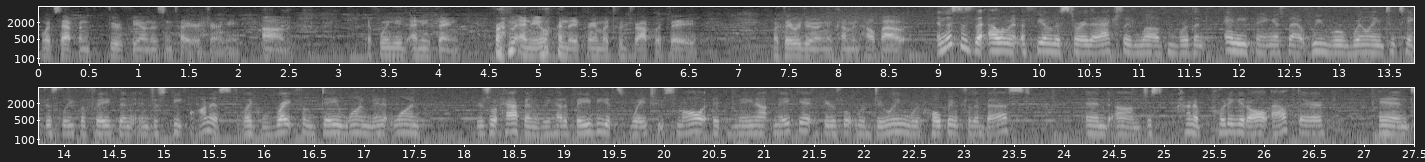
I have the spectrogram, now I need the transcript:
what's happened through Fiona's entire journey. Um, if we need anything from anyone, they pretty much would drop what they what they were doing and come and help out. And this is the element of Fiona's story that I actually love more than anything is that we were willing to take this leap of faith and, and just be honest, like right from day one, minute one. Here's what happened. We had a baby, it's way too small, it may not make it. Here's what we're doing, we're hoping for the best. And um, just kind of putting it all out there. And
